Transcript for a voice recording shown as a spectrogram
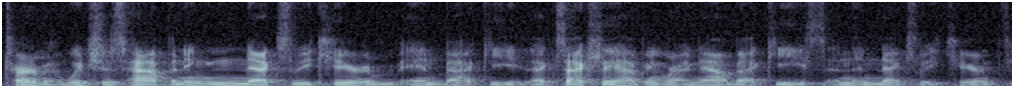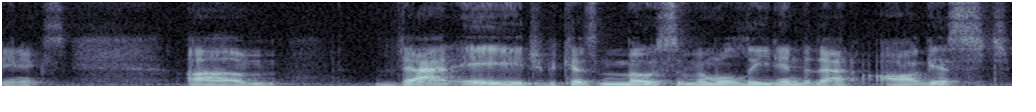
tournament, which is happening next week here in, in back east. It's actually happening right now back east, and then next week here in Phoenix. Um, that age, because most of them will lead into that August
